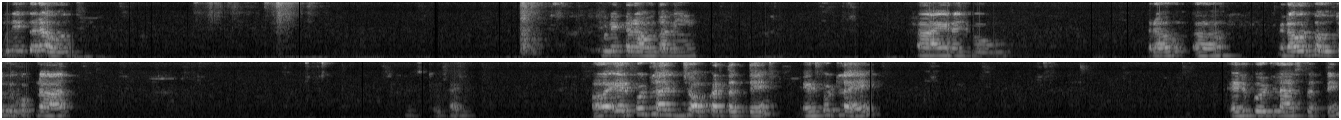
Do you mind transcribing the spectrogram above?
पुणेकर आहोत. पुणेकर आहोत आम्ही. हाय राजभाऊ राहुल राहुल भाऊ तुम्ही कुठं आहात? एअरपोर्टला जॉब करतात ते. एअरपोर्टला आहे. एअरपोर्टला असतात ते.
